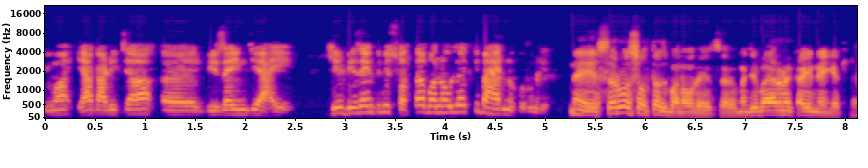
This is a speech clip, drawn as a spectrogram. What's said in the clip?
किंवा या गाडीच्या डिझाईन जे आहे हे डिझाईन तुम्ही स्वतः बनवलं की बाहेरनं करून घेतलं? नाही सर्व स्वतःच बनवलं याचं. म्हणजे बाहेरनं काही नाही घेतलं.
